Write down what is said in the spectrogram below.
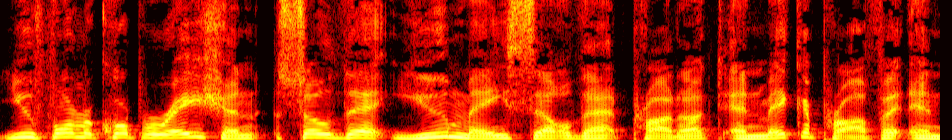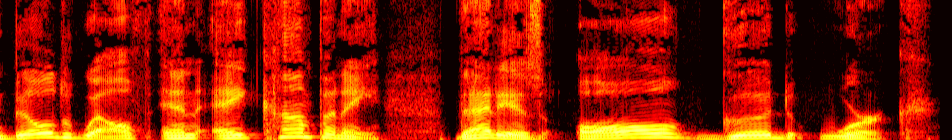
you form a corporation so that you may sell that product and make a profit and build wealth in a company. That is all good work.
